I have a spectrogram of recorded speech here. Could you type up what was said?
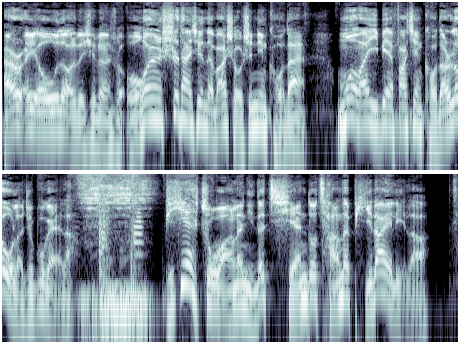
L A O 在我的微信来说，我会试探性的把手伸进口袋，摸完一遍发现口袋漏了就不给了。别装了，你的钱都藏在皮带里了。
